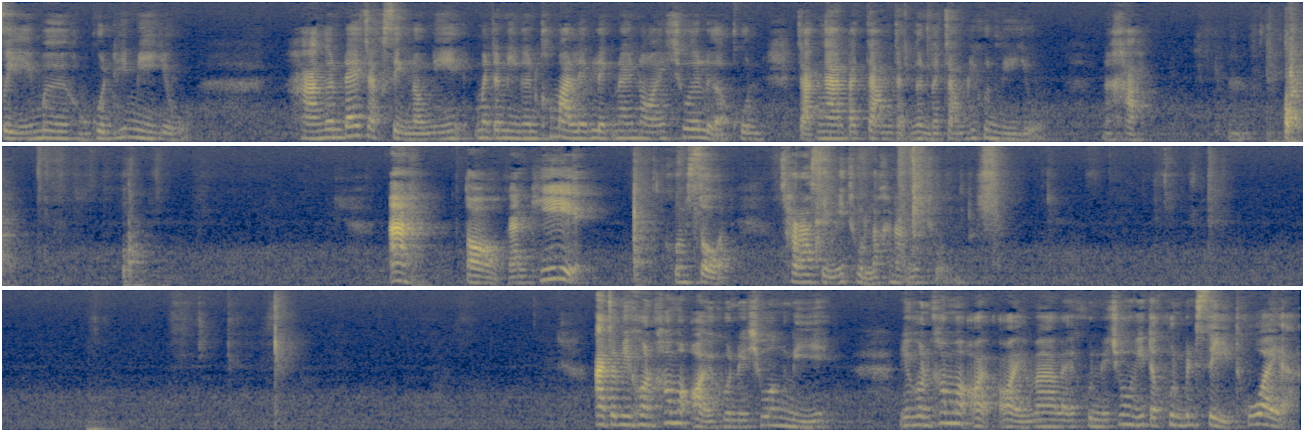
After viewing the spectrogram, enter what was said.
ฝีมือของคุณที่มีอยู่ หาเงินได้จากสิ่งเหล่านี้ มันจะมีเงินเข้ามาเล็ก ๆ น้อยๆช่วยเหลือคุณ จากงานประจำจากเงินประจำที่คุณมีอยู่นะคะ อืมอะ ต่อกันที่คนโสดชาวราศีมิถุนลัคนามิถุน อาจจะมีคนเข้ามาอ่อยคุณในช่วงนี้ มีคนเข้ามาอ่อยๆมาอะไรคุณในช่วงนี้ แต่คุณเป็นสี่ถ้วยอะ่ะ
